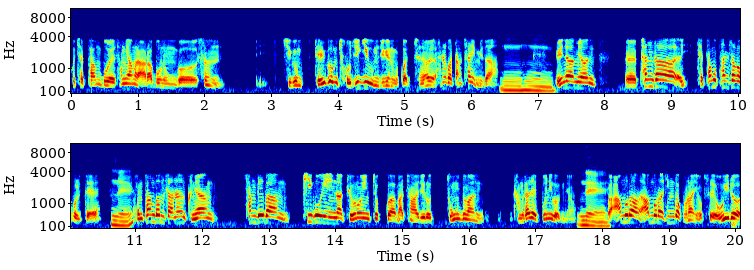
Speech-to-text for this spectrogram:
그 재판부의 성향을 알아보는 것은 지금 대검 조직이 움직이는 것과 전혀 하늘과 땅 차이입니다. 음흠. 왜냐하면 예, 판사 재판부 판사가 볼때 네. 공판 검사는 그냥 상대방 피고인이나 변호인 쪽과 마찬가지로 동등한 당사자일 뿐이거든요. 네. 그러니까 아무런 아무런 힘과 권한이 없어요. 오히려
